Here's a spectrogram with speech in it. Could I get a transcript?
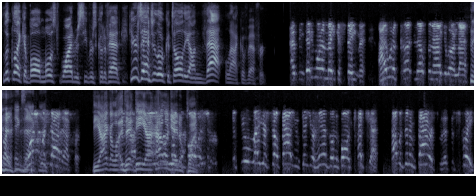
Looked like a ball most wide receivers could have had. Here's Angelo Cataldi on that lack of effort. I think they want to make a statement. I would have cut Nelson Agholor last night. exactly. What was that effort? The, Agholor, the, the uh, alligator play. If you lay yourself out, you get your hands on the ball and catch that. That was an embarrassment. It's a disgrace.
